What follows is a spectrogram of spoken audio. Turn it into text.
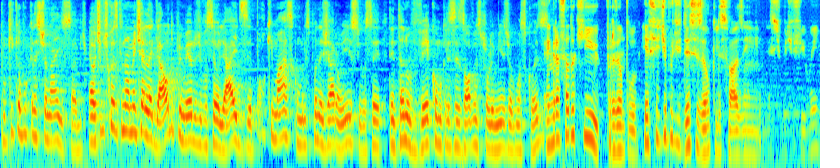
por que, que eu vou questionar isso, sabe? É o tipo de coisa que normalmente é legal do primeiro de você olhar e dizer, pô, que massa, como eles planejaram isso, e você tentando ver como que eles resolvem os probleminhas de algumas coisas. É engraçado que, por exemplo, esse tipo de decisão que eles fazem nesse tipo de filme,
